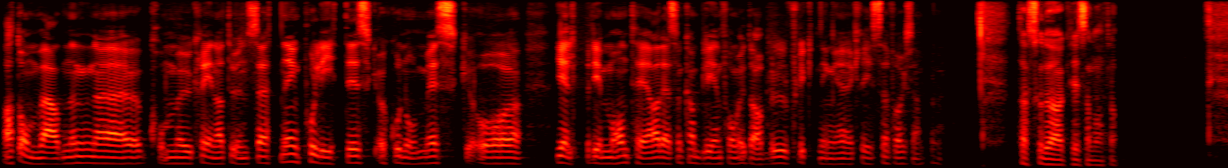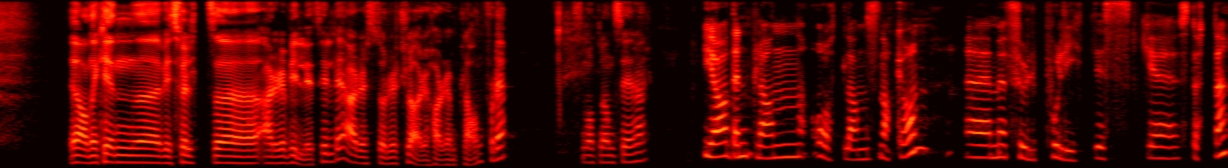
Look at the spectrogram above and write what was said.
at omverdenen eh, kommer Ukraina til unnsetning, politisk, økonomisk, og hjelper dem med å håndtere det som kan bli en formidabel flyktningkrise, f.eks. Takk skal du ha, Kristian Aatland. Ja, Anniken Huitfeldt, eh, er dere villige til det? Er dere, står dere klare? Har dere en plan for det, som Aatland sier her? Ja, den planen Aatland snakker om, eh, med full politisk eh, støtte,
